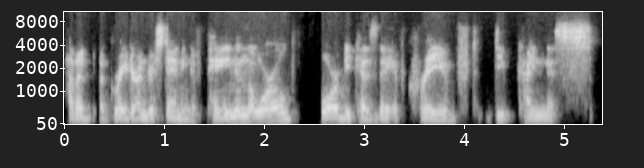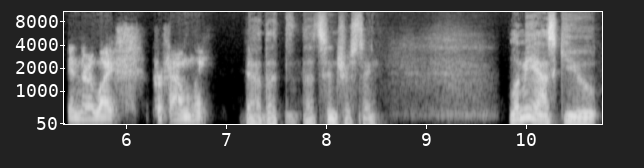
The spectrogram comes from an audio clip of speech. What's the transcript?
have a, a greater understanding of pain in the world or because they have craved deep kindness in their life profoundly. Yeah, that that's interesting. Let me ask you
